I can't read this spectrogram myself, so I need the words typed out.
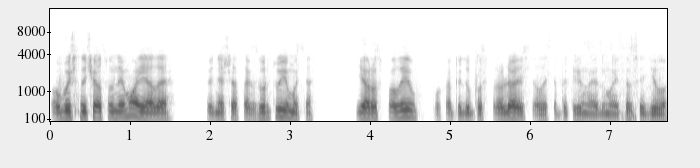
Обично часу немає, але сьогодні зараз так згуртуємося. Я розпалив, поки піду посправляюся, Олеся Петрівна, я думаю, це все діло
